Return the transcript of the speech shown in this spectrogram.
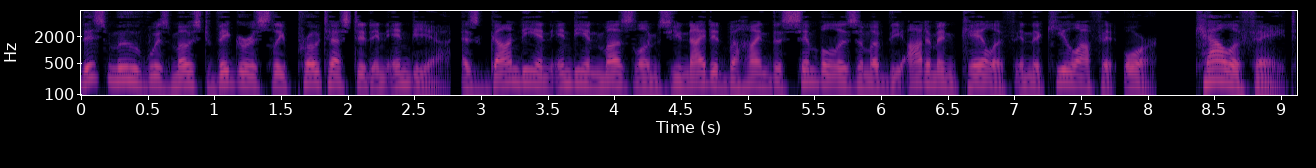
This move was most vigorously protested in India, as Gandhi and Indian Muslims united behind the symbolism of the Ottoman Caliph in the Khilafat or Caliphate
